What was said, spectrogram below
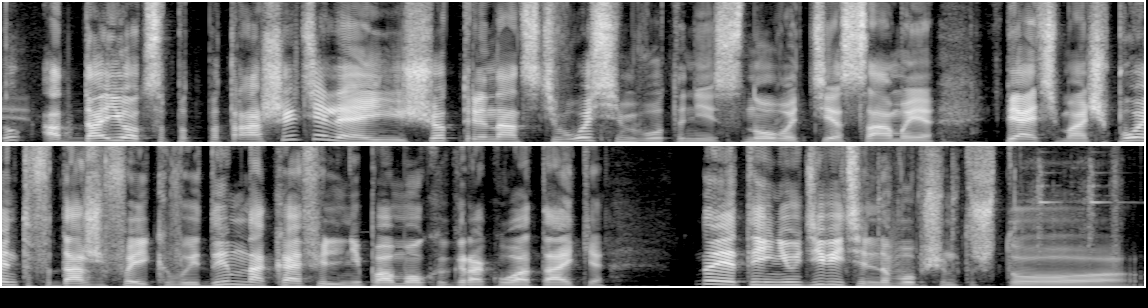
Ну, отдается под потрошителя. И еще 13-8. Вот они снова те самые 5 матчпоинтов. Даже фейковый дым на кафель не помог игроку атаки. Но это и не удивительно, в общем-то, что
